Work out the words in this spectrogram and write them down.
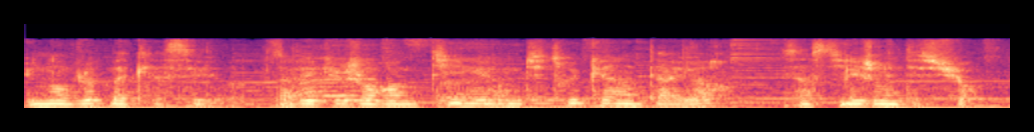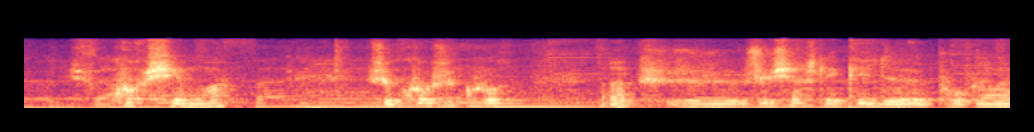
Une enveloppe matelassée avec genre un petit, un petit truc à l'intérieur. C'est un stylet, j'en étais sûr. Je cours chez moi, je cours, je cours. Hop, je, cherche les clés de, pour ouvrir ma,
